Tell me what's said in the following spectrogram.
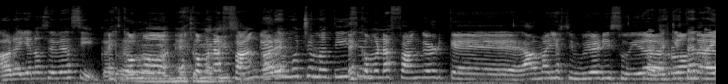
ahora ya no se ve así, Es como, es como una fangirl. Ahora hay mucho matiz. Es como una fangirl que ama a Justin Bieber y su vida Claro, es que están ahí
